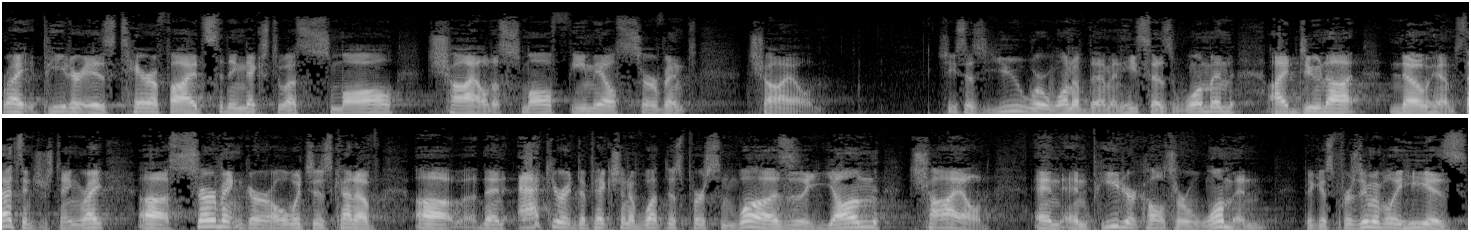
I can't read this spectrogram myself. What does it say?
right, Peter is terrified sitting next to a small child, a small female servant child. She says, You were one of them. And he says, Woman, I do not know him. So that's interesting, right? Uh, servant girl, which is kind of uh, an accurate depiction of what this person was, is a young child. And, and Peter calls her woman because presumably he is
